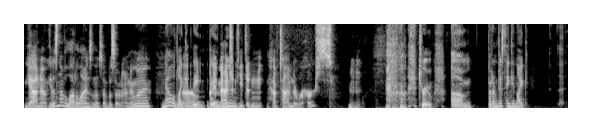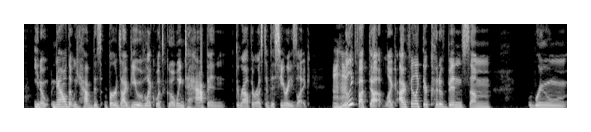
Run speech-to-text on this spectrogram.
Yeah, no, he doesn't have a lot of lines in this episode anyway. no, like Um, they they I imagine he didn't have time to rehearse. True. Um, but I'm just thinking like you know, now that we have this bird's eye view of like what's going to happen throughout the rest of the series, like Mhm. really fucked up. Like I feel like there could have been some room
